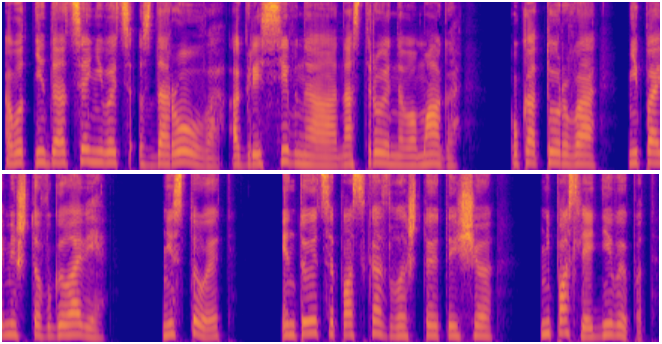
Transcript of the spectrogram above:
А вот недооценивать здорового, агрессивно настроенного мага, у которого не пойми, что в голове, не стоит. Интуиция подсказывала, что это еще не последний выпад.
